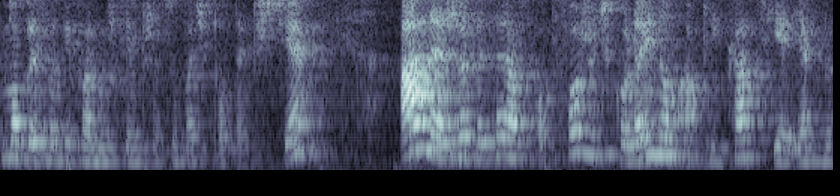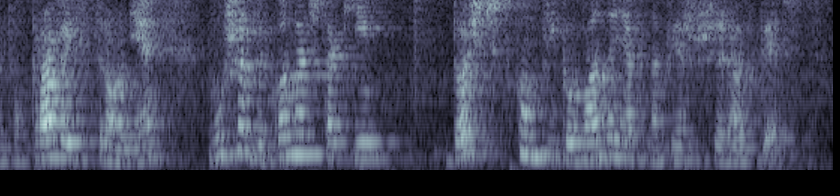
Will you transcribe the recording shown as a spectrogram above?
Mogę sobie paluszkiem przesuwać po tekście. Ale żeby teraz otworzyć kolejną aplikację jakby po prawej stronie, muszę wykonać taki dość skomplikowany jak na pierwszy raz gest.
